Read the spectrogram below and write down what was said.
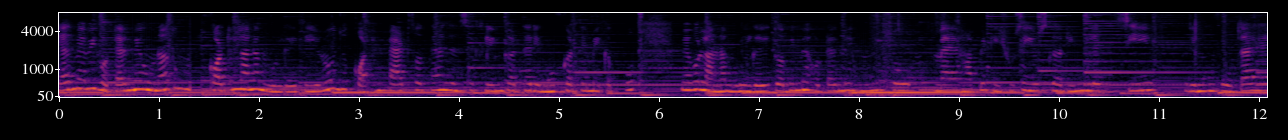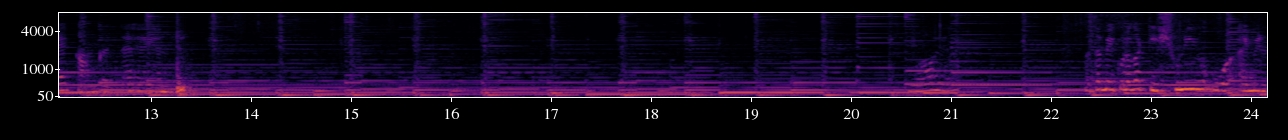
यार, मैं अभी होटल में हूँ ना तो कॉटन लाना भूल गई थी यू नो जो कॉटन पैड्स होते हैं, जिनसे क्लीन करते हैं रिमूव करते हैं मेकअप को, मैं वो लाना भूल गई। तो अभी मैं होटल में हूँ तो मैं यहाँ पे टिश्यू से यूज़ कर रही हूँ लेट सी रिमूव होता है, काम करता है या नहीं। टिश्यू नहीं हुआ आई मीन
